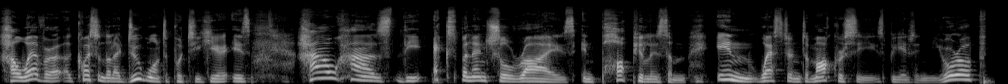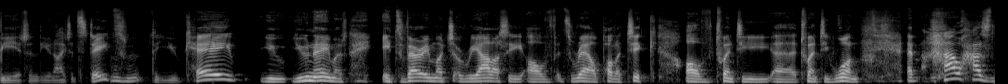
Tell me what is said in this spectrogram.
However, a question that I do want to put to you here is, how has the exponential rise in populism in Western democracies, be it in Europe, be it in the United States, Mm-hmm. the UK, you you name it, it's very much a reality of it's realpolitik of 2021. Uh, um, how has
